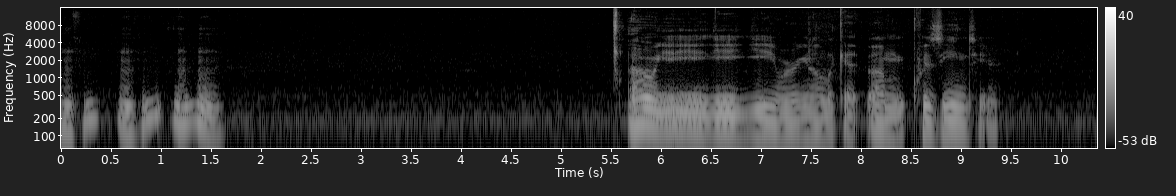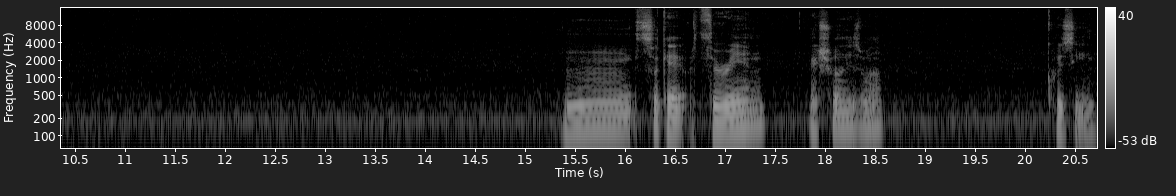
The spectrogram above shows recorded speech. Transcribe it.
Mm-hmm, mm-hmm, mm-hmm. Oh, yeah, yeah, yeah, yeah. We're going to look at um, cuisines here. Mm, let's look at Arthurian, actually, as well. Cuisine.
